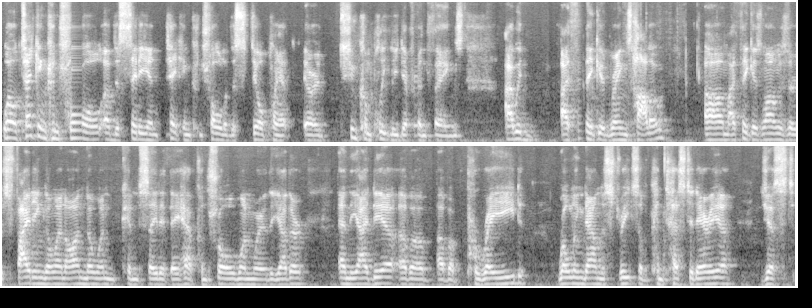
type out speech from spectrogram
Well, taking control of the city and taking control of the steel plant are two completely different things. I would I think it rings hollow. Um, I think as long as there's fighting going on, no one can say that they have control one way or the other. And the idea of a, of a parade rolling down the streets of a contested area just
